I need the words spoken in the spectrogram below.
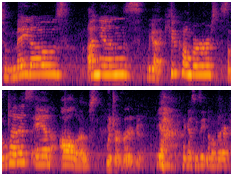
Tomatoes, onions, we got cucumbers, some lettuce, and olives. Which are very good. Yeah, I guess he's eating them over there.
